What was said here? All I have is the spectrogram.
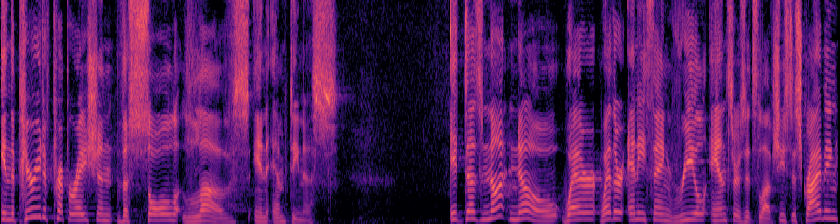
In the period of preparation, the soul loves in emptiness. It does not know whether, whether anything real answers its love. She's describing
